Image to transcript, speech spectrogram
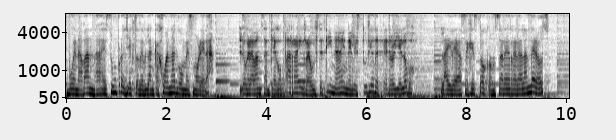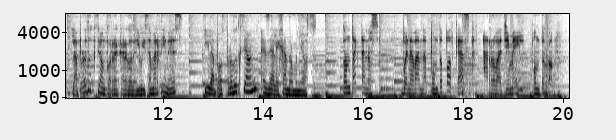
Buena Banda es un proyecto de Blanca Juana Gómez Morera. Lo graban Santiago Parra y Raúl Cetina en el estudio de Pedro y el Lobo. La idea se gestó con Sara Herrera Landeros, la producción corre a cargo de Luisa Martínez y la postproducción es de Alejandro Muñoz. Contáctanos buenabanda.podcast.gmail.com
